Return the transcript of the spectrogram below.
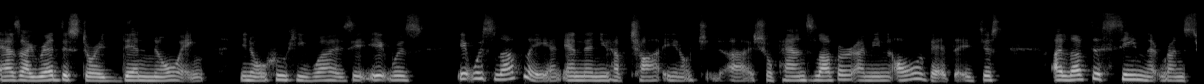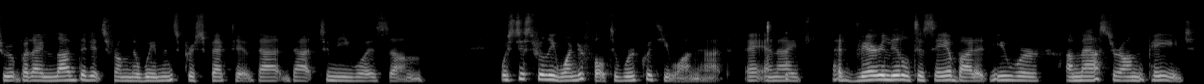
as I read the story, then knowing you know who he was, it, it was it was lovely. And and then you have Cha, you know uh, Chopin's lover. I mean, all of it. It just I love the scene that runs through it, but I love that it's from the women's perspective. That that to me was um, was just really wonderful to work with you on that. And I had very little to say about it. You were a master on the page.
